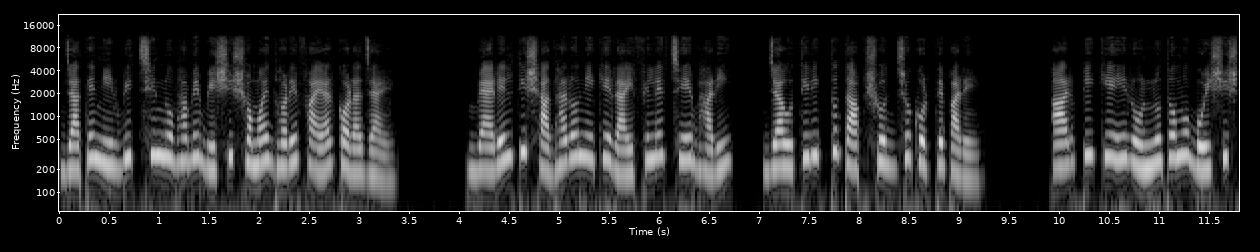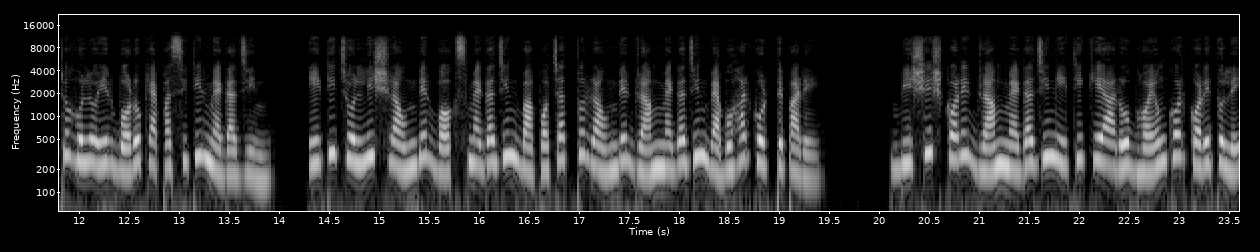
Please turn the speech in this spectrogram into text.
যাতে নির্বিচ্ছিন্নভাবে বেশি সময় ধরে ফায়ার করা যায়। ব্যারেলটি সাধারণ একে রাইফেলের চেয়ে ভারী যা অতিরিক্ত তাপ সহ্য করতে পারে। আরপিকে এর অন্যতম বৈশিষ্ট্য হল এর বড় ক্যাপাসিটির ম্যাগাজিন। এটি চল্লিশ রাউন্ডের বক্স ম্যাগাজিন বা পঁচাত্তর রাউন্ডের ড্রাম ম্যাগাজিন ব্যবহার করতে পারে। বিশেষ করে ড্রাম ম্যাগাজিন এটিকে আরও ভয়ঙ্কর করে তোলে,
